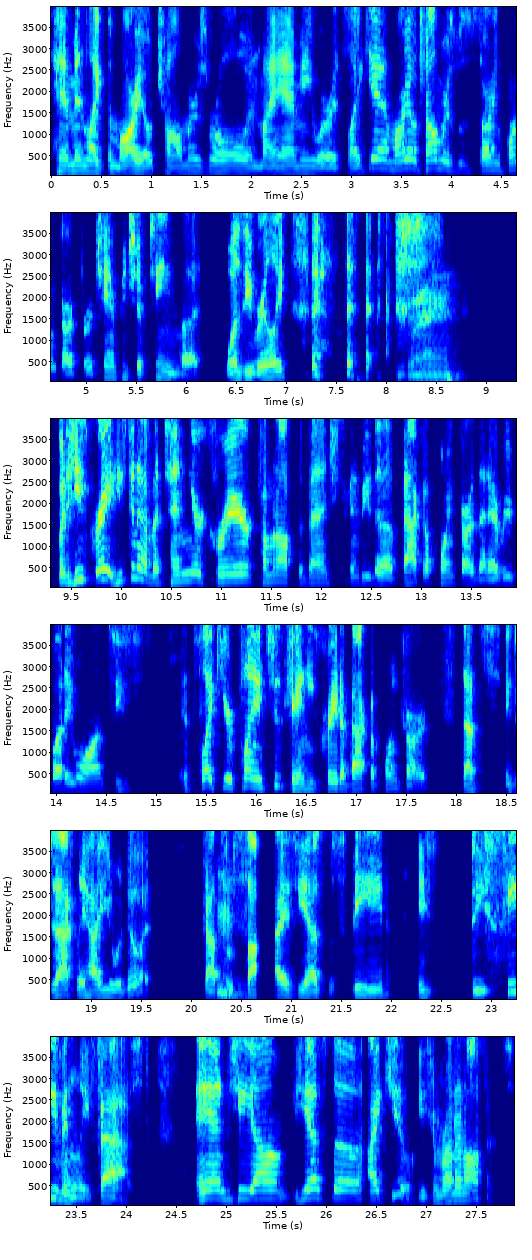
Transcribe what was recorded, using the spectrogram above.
him in like the Mario Chalmers role in Miami, where it's like, yeah, Mario Chalmers was a starting point guard for a championship team, but was he really? Right. But he's great. He's going to have a 10 year career coming off the bench. He's going to be the backup point guard that everybody wants. He's, it's like you're playing 2K and you create a backup point guard. That's exactly how you would do it. Got some size. He has the speed. He's deceivingly fast. And he um he has the IQ. He can run an offense.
